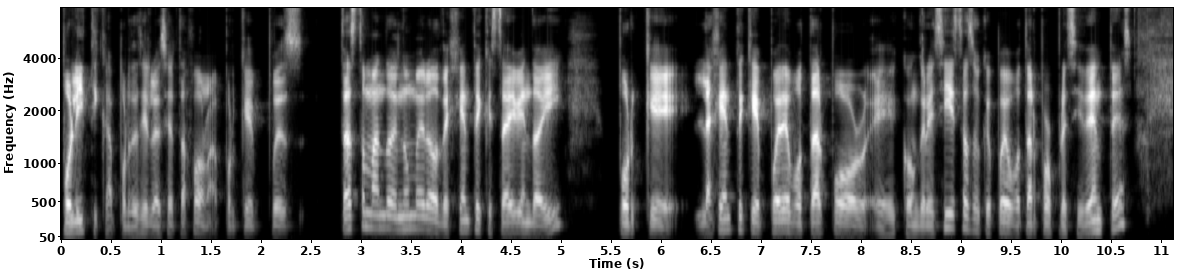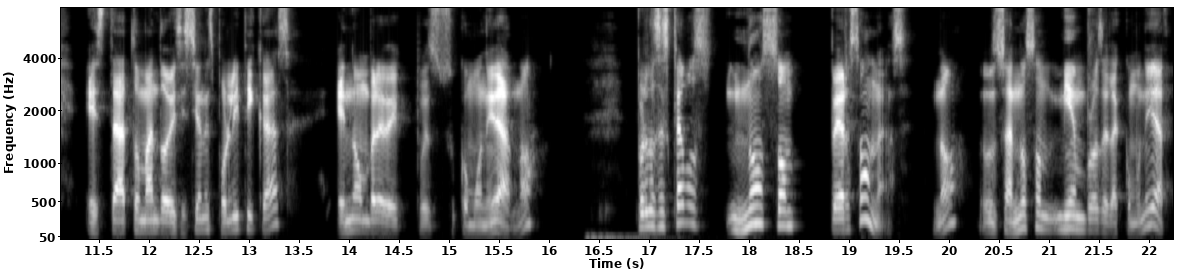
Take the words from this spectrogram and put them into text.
política, por decirlo de cierta forma? Porque pues estás tomando el número de gente que está viviendo ahí porque la gente que puede votar por eh, congresistas o que puede votar por presidentes está tomando decisiones políticas en nombre de pues, su comunidad, ¿no? Pero los esclavos no son personas, ¿no? O sea, no son miembros de la comunidad.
